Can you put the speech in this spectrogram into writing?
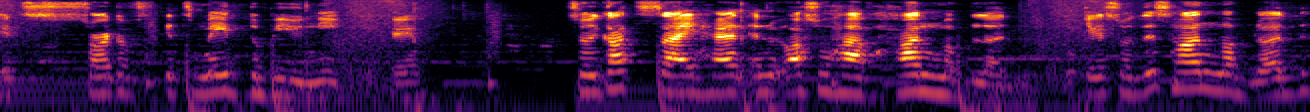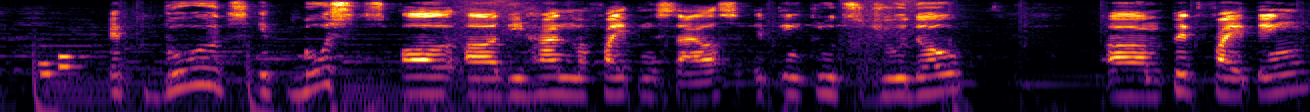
it's sort of it's made to be unique. Okay, so we got Sai Hand and we also have Hanma Blood. Okay, so this Hanma Blood, it boosts it boosts all uh, the Hanma fighting styles. It includes Judo, um, Pit Fighting.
